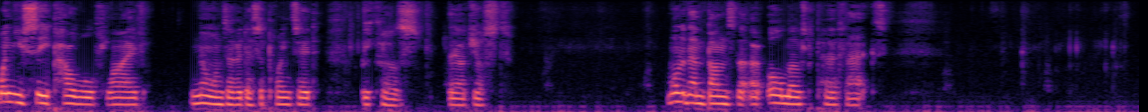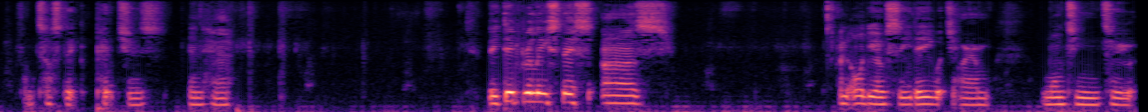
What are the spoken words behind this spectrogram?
when you see Powerwolf live, no one's ever disappointed because they are just one of them bands that are almost perfect. Fantastic pictures in here. They did release this as an audio CD, which I am wanting to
